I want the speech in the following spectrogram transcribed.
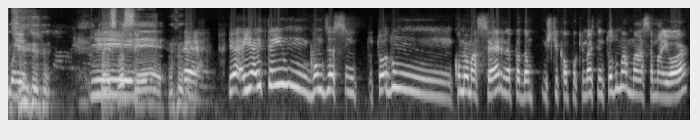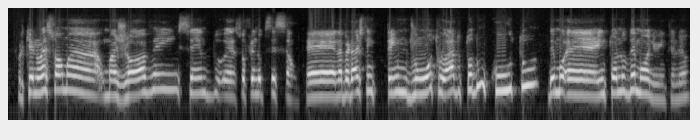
conheço. E- Conheço você. é. E, e aí tem um, vamos dizer assim, todo um. Como é uma série, né? Pra dar um, esticar um pouquinho mais, tem toda uma massa maior, porque não é só uma, uma jovem sendo é, sofrendo obsessão. É, na verdade, tem, tem de um outro lado todo um culto demo- é, em torno do demônio, entendeu?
